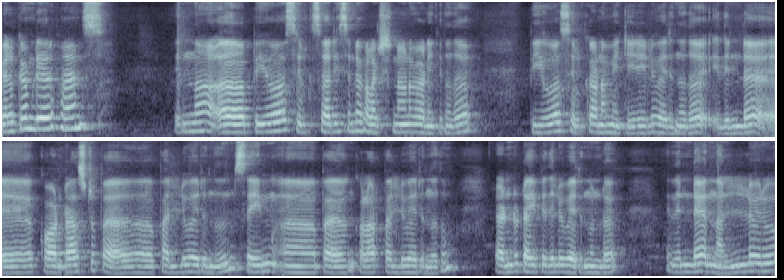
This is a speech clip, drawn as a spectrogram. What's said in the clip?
Welcome dear friends. ഇന്ന് പ്യുവർ സിൽക്ക് സാരീസിന്റെ കളക്ഷനാണ് കാണിക്കുന്നത്. പ്യുവർ സിൽക്കാണ് മെറ്റീരിയൽ വരുന്നത്. ഇതിന്റെ കോൺട്രാസ്റ്റ് പല്ലു വരുന്നതും സെയിം കളർ പല്ലു വരുന്നതും രണ്ട് ടൈപ്പ് ഇതിൽ വരുന്നുണ്ട്. ഇതിന്റെ നല്ലൊരു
